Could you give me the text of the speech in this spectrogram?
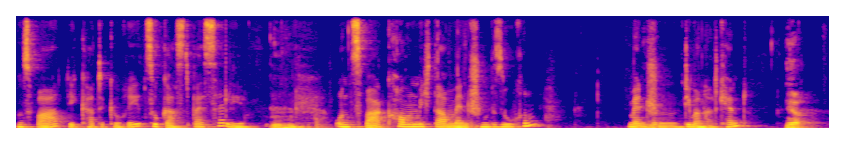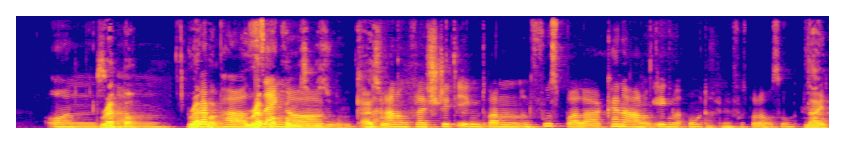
Und zwar die Kategorie zu Gast bei Sally. Mhm. Und zwar kommen mich da Menschen besuchen. Menschen, die man halt kennt. Ja. Und Rapper. ähm, Rapper- Rapper, Rapper Sänger, kommen sie besuchen. keine Also- Ahnung, vielleicht steht irgendwann ein Fußballer, keine Ahnung, irgendwann, oh, darf ich mir Fußballer aussuchen? Nein.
